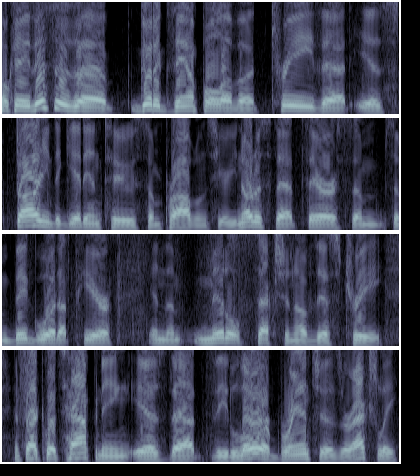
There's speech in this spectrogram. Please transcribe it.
Okay, this is a good example of a tree that is starting to get into some problems here. You notice that there are some, some big wood up here in the middle section of this tree. In fact, what's happening is that the lower branches are actually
